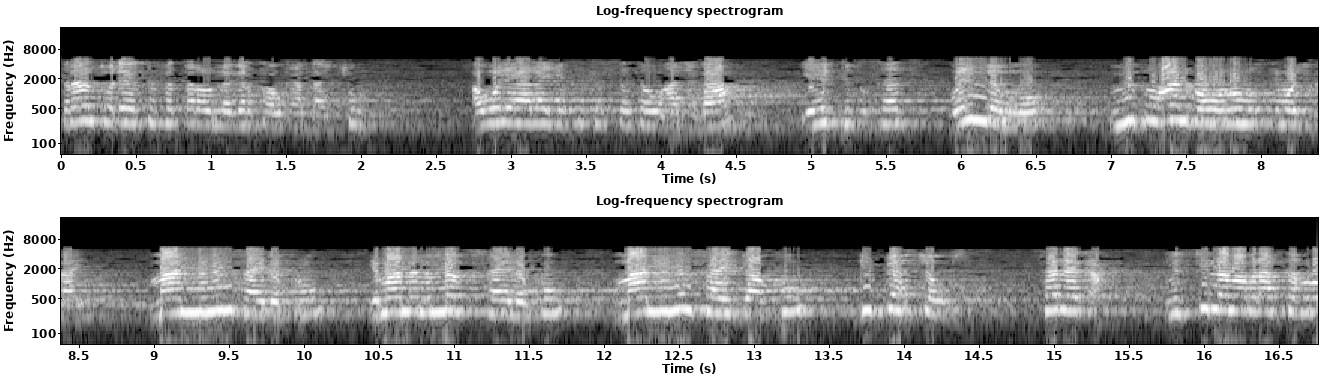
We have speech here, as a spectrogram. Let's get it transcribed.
ትናንት ወዲያ የተፈጠረውን ነገር ታውቃላችሁ። አወሊያ ላይ የተከሰተው አደጋ የህግ ጥሰት ወይም ደግሞ ንጹሐን በሆኑ ሙስሊሞች ላይ ማንንም ሳይደፍሩ የማንንም መብት ሳይነኩ ማንንም ሳይጋፉ ግቢያቸው ውስጥ ሰደቃ ምስኪን ለማብላት ተብሎ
